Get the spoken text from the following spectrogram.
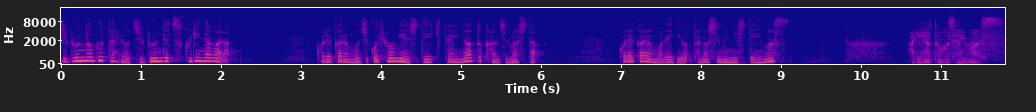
自分の舞台を自分で作りながらこれからも自己表現していきたいなと感じました。これからもレディを楽しみにしています。ありがとうございます。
